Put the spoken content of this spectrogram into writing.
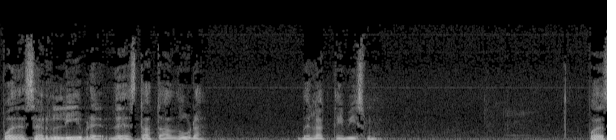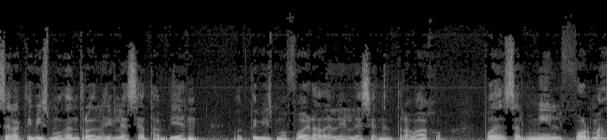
puedes ser libre de esta atadura del activismo. Puede ser activismo dentro de la iglesia también, activismo fuera de la iglesia en el trabajo. Puede ser mil formas.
